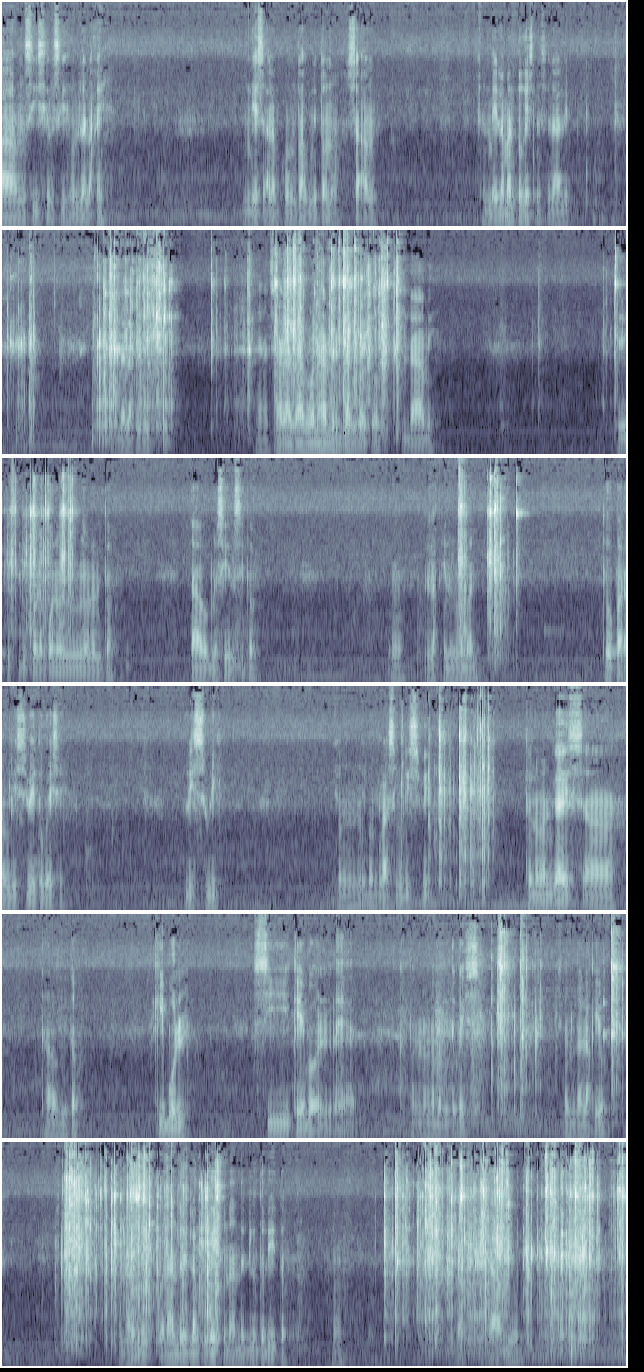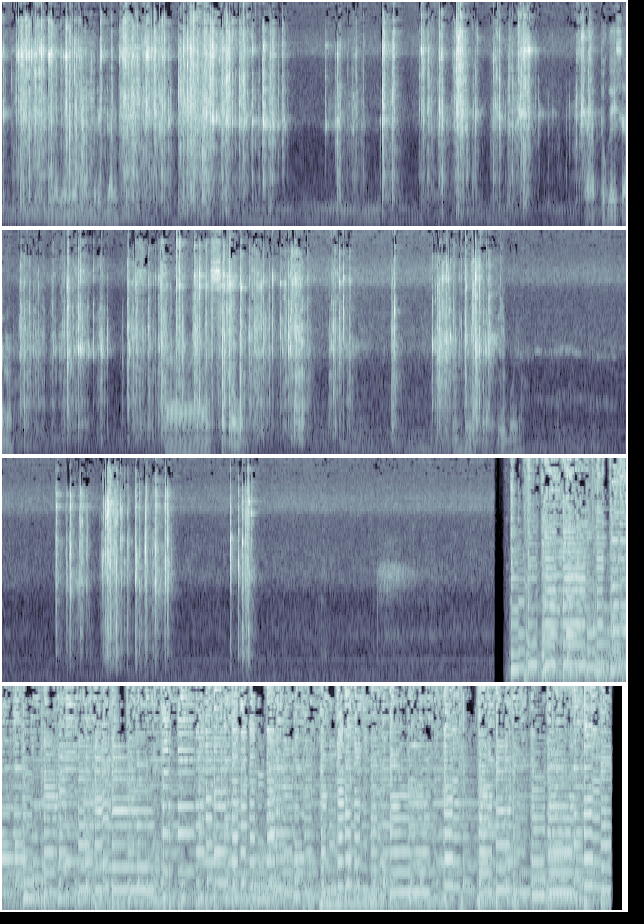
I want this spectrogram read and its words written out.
ibang sisil sisil lalaki. Guys, alam kong tawag nito, no? Saang. Yan, may laman to guys na silalim. Lalaki guys. Yan, sa halagang 100 lang guys, oh. Ang dami. Kaya guys, hindi ko alam kung anong ano nito. Tawag na sales ito. Ah, laki ng laman. Ito parang liswi ito guys eh. Liswi. Yung ibang klaseng liswi. Ito naman guys, ah, tawag nito. Kibol. Si cable. Ayan. Kapal ng laman ito guys. Siyang lalaki oh. 100, 100 lang to guys, 100 lang to dito. Hmm. Diba? Dami oh. Talagang 100 lang. para to guys ano sa sabaw laki ng cable oh.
